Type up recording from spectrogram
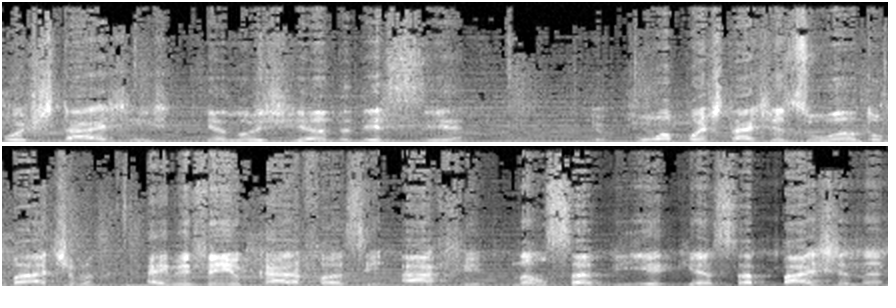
postagens elogiando a DC, uma postagem zoando o Batman, aí me vem o cara e fala assim, Af, não sabia que essa página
